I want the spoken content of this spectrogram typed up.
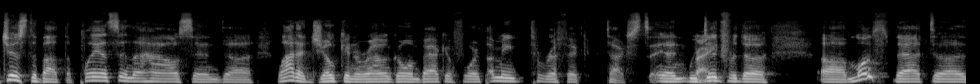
just about the plants in the house and uh, a lot of joking around, going back and forth. I mean, terrific texts. And we Right. did for the uh, month that uh,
